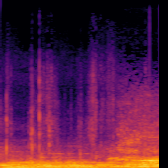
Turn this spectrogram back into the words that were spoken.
you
